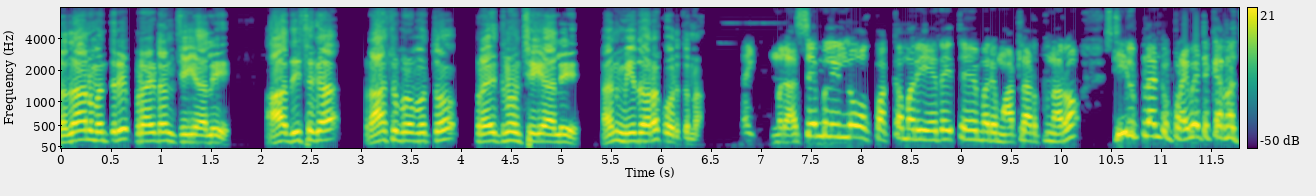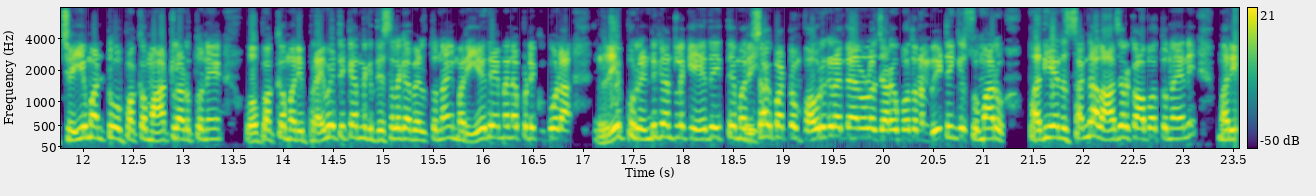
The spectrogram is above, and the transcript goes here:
ప్రధానమంత్రి ప్రకటన చేయాలి. ఆ దిశగా రాష్ట్ర ప్రభుత్వం ప్రయత్నం చేయాలి అని మీ ద్వారా కోరుతున్నా. మరి అసెంబ్లీలో ఒక పక్క మరి ఏదైతే మరి మాట్లాడుతున్నారో స్టీల్ ప్లాంట్ ప్రైవేటీకరణ చేయమంటూ ఒక పక్క మాట్లాడుతూనే ఓ పక్క మరి ప్రైవేటీకరణకు దిశలుగా వెళ్తున్నాయి. మరి ఏదేమైనప్పటికీ కూడా రేపు రెండు గంటలకి ఏదైతే మరి విశాఖపట్నం పౌర గ్రంథాలయంలో జరగబోతున్న మీటింగ్కి సుమారు పదిహేను సంఘాలు హాజరు కాబోతున్నాయని మరి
